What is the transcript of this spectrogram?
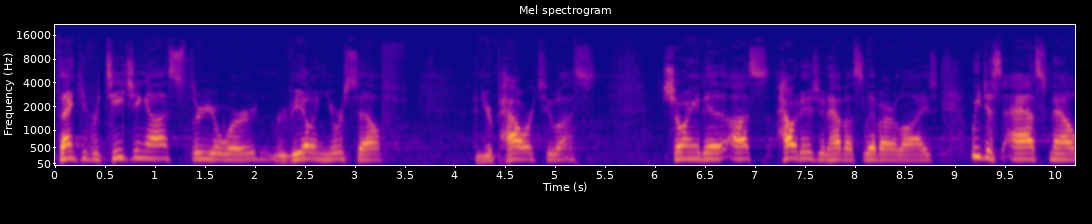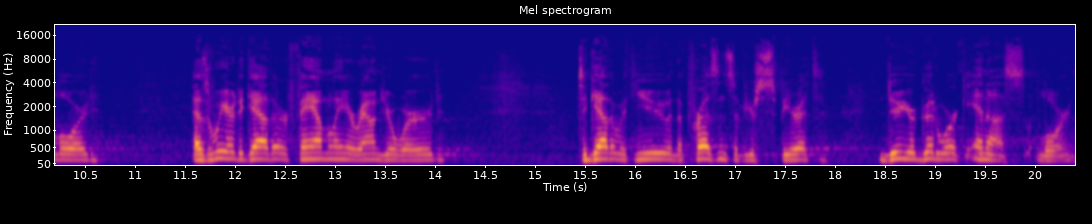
Thank you for teaching us through your word, revealing yourself and your power to us showing it us how it is you'd have us live our lives. We just ask now, Lord, as we are together, family around your word, together with you in the presence of your spirit, do your good work in us, Lord.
